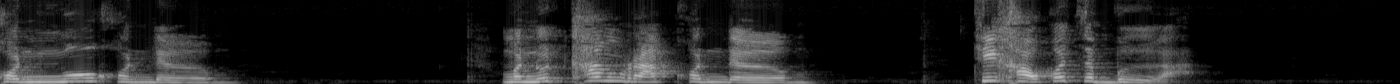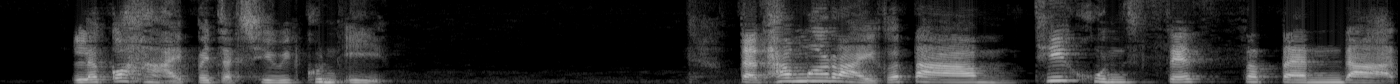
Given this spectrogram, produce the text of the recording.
คนโง่คนเดิม มนุษย์ข้างรักคนเดิม ที่เขาก็จะเบื่อ แล้วก็หายไปจากชีวิตคุณอีก แต่ถ้าเมื่อไหร่ก็ตามที่คุณเซตสแตนดาร์ด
